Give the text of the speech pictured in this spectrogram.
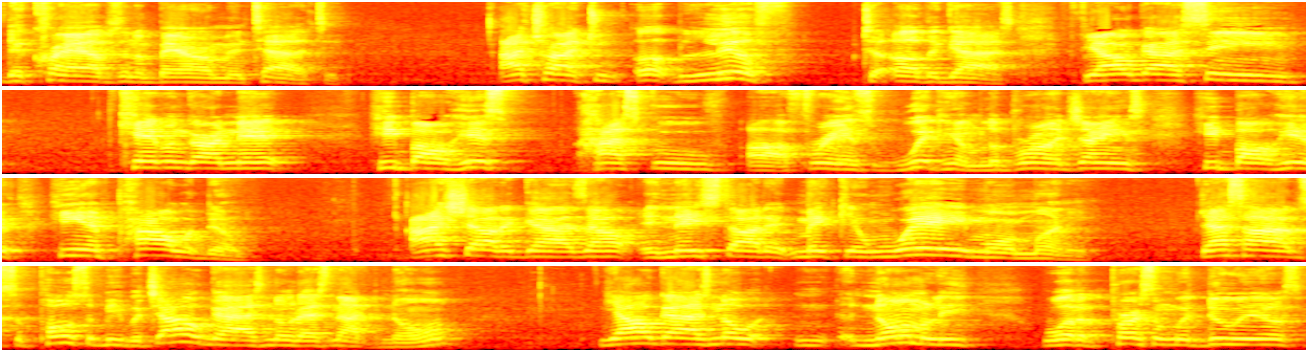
the crabs in a barrel mentality. I try to uplift to other guys. If y'all guys seen Kevin Garnett, he bought his high school uh, friends with him. LeBron James, he bought his, he empowered them. I shouted guys out and they started making way more money. That's how it's supposed to be. But y'all guys know that's not the norm. Y'all guys know normally what a person would do is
